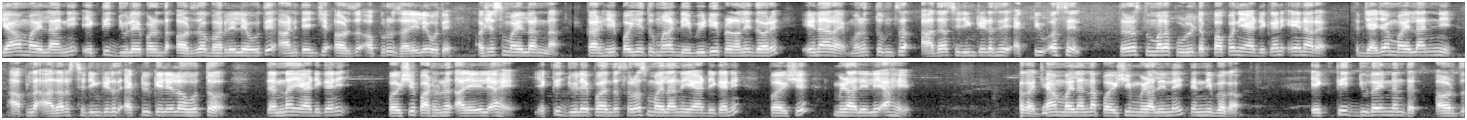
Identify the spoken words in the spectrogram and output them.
ज्या महिलांनी एकतीस जुलैपर्यंत अर्ज भरलेले होते आणि त्यांचे अर्ज अप्रूव्ह झालेले होते. अशाच महिलांना कारण हे पैसे तुम्हाला डी बी डी प्रणालीद्वारे येणार आहे. म्हणून तुमचं आधार सिलिंग स्टेटस हे ॲक्टिव्ह असेल तरच तुम्हाला पुढील टप्पा पण या ठिकाणी येणार आहे. तर ज्या ज्या महिलांनी आपलं आधार सेटिंग स्टेटस ॲक्टिव्ह केलेलं होतं त्यांना या ठिकाणी पैसे पाठवण्यात आलेले आहे. एकतीस जुलैपर्यंत सर्वच महिलांना या ठिकाणी पैसे मिळालेले आहे. बघा ज्या महिलांना पैसे मिळाले नाही त्यांनी बघा. एकतीस जुलैनंतर अर्ज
